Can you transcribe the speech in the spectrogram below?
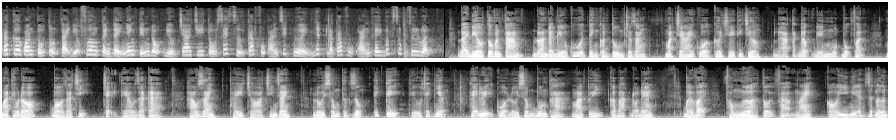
Các cơ quan tố tụng tại địa phương cần đẩy nhanh tiến độ điều tra truy tố xét xử các vụ án giết người, nhất là các vụ án gây bức xúc dư luận. Đại biểu Tô Văn Tám, đoàn đại biểu Quốc hội tỉnh Con Tum cho rằng mặt trái của cơ chế thị trường đã tác động đến một bộ phận mà theo đó bỏ giá trị chạy theo giá cả háo danh thay cho chính danh, lối sống thực dụng, ích kỷ, thiếu trách nhiệm, hệ lụy của lối sống buông thả, ma túy, cờ bạc đỏ đen. Bởi vậy, phòng ngừa tội phạm này có ý nghĩa rất lớn.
